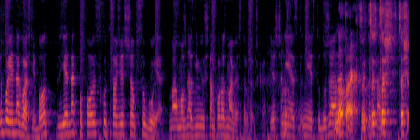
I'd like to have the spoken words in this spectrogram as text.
No bo jednak właśnie, bo jednak po polsku coś jeszcze obsługuje. Ma, można z nim już tam porozmawiać troszeczkę. Jeszcze nie jest, nie jest to duże, ale... No tak, co, coś, tam- coś, coś,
